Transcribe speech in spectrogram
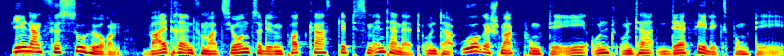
Vielen Dank fürs Zuhören. Weitere Informationen zu diesem Podcast gibt es im Internet unter urgeschmack.de und unter derfelix.de.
